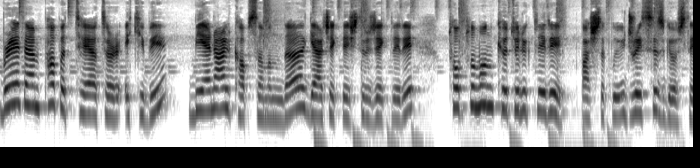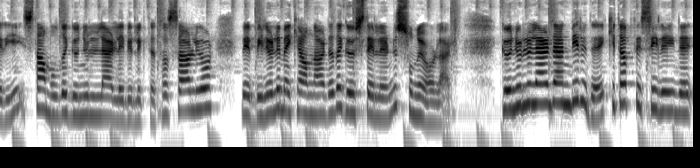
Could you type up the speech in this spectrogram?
Bread and Puppet Theater ekibi Bienal kapsamında gerçekleştirecekleri Toplumun Kötülükleri başlıklı ücretsiz gösteriyi İstanbul'da gönüllülerle birlikte tasarlıyor ve belirli mekanlarda da gösterilerini sunuyorlar. Gönüllülerden biri de kitap vesileyle,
